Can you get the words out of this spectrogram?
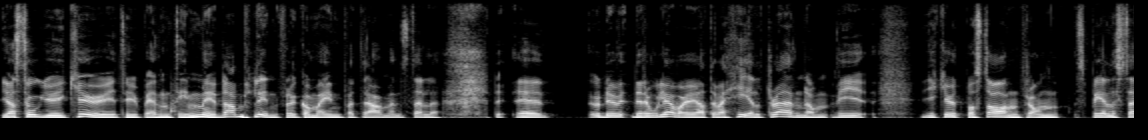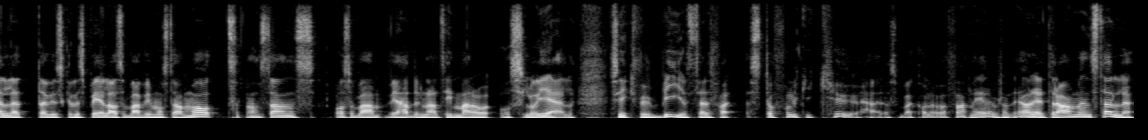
Jag stod ju i kö i typ en timme i Dublin för att komma in på ett ramenställe. Uh, och det, det, roliga var ju att det var helt random. Vi gick ut på stan från spelstället där vi skulle spela och så bara vi måste ha mat någonstans. Och så bara vi hade några timmar att, att slå ihjäl. Så gick vi förbi och så för står folk i kö här? Och så bara kolla vad fan är det för något? Ja det är ett ramenställe.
